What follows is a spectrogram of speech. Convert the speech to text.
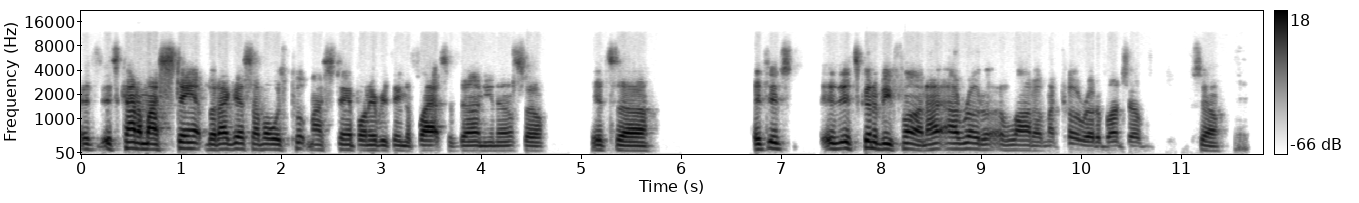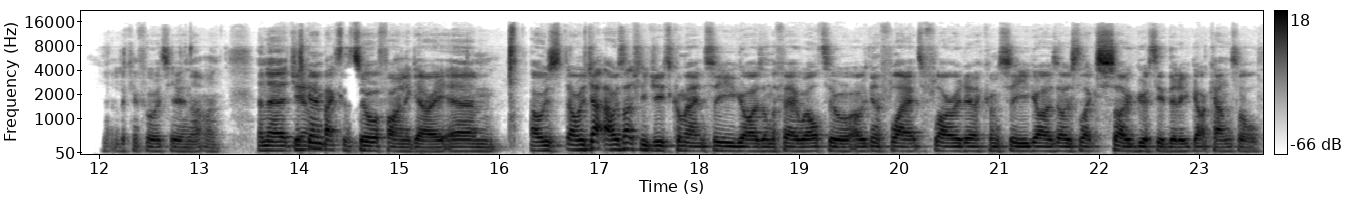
it's it's kind of my stamp, but I guess I've always put my stamp on everything the Flatts have done, you know. So it's uh it, it's it's going to be fun. I, I wrote a, a, lot of them. I co-wrote a bunch of them. So looking forward to hearing that one. And uh, just yeah. going back to the tour finally, Gary. Um, I was I was I was actually due to come out and see you guys on the farewell tour. I was going to fly out to Florida, come see you guys. I was like so gutted that it got cancelled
